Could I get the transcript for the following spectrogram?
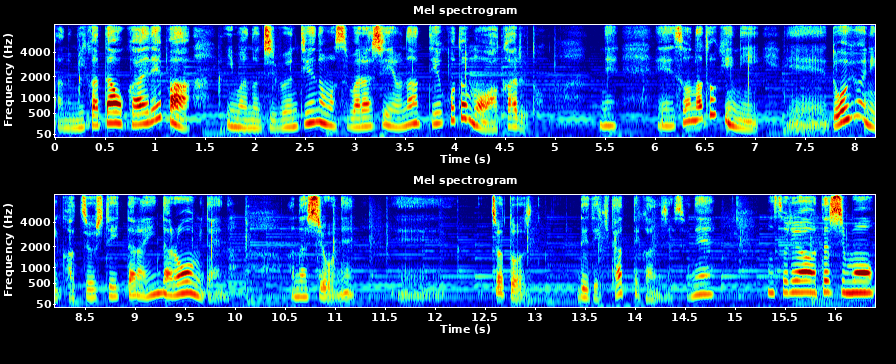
あの見方を変えれば今の自分っていうのも素晴らしいよなっていうこともわかると。ねえー、そんな時に、えー、どういうふうに活用していったらいいんだろうみたいな話をね、えー、ちょっと出てきたって感じですよね。まあ、それは私も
